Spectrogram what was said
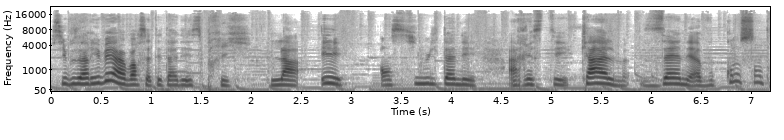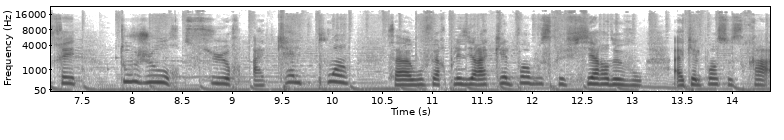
Si vous arrivez à avoir cet état d'esprit là et en simultané à rester calme, zen et à vous concentrer toujours sur à quel point ça va vous faire plaisir, à quel point vous serez fier de vous, à quel point ce sera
